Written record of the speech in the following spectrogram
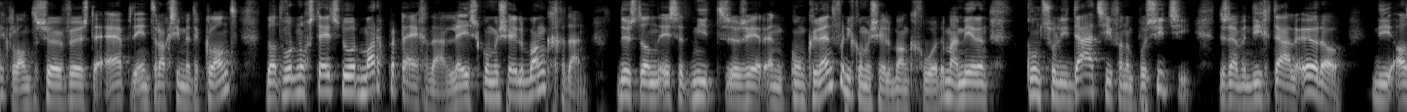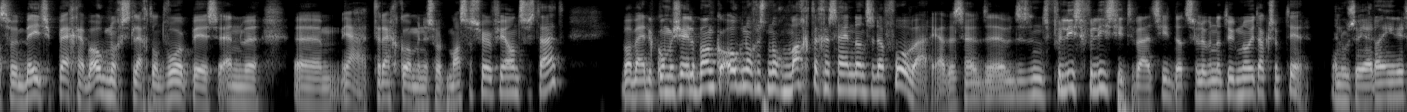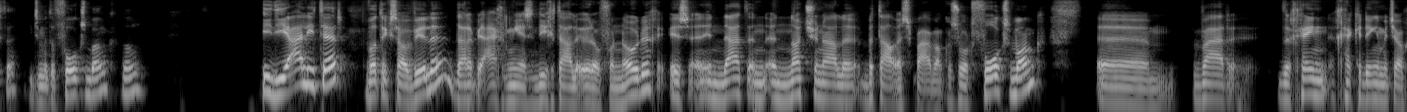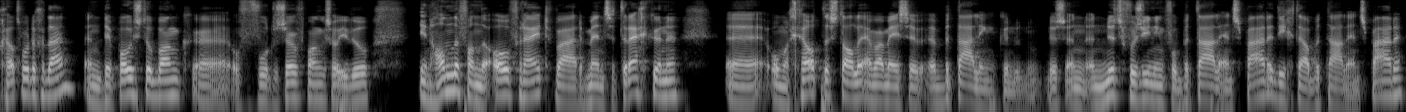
klantenservice, de app, de interactie met de klant, dat wordt nog steeds door marktpartijen gedaan, lees commerciële banken gedaan. Dus dan is het niet zozeer een concurrent voor die commerciële banken geworden, maar meer een consolidatie van een positie. Dus dan hebben we een digitale euro, die als we een beetje pech hebben ook nog slecht ontworpen is en we um, ja, terechtkomen in een soort massasurveillance staat. Waarbij de commerciële banken ook nog eens nog machtiger zijn dan ze daarvoor waren. Ja, dat is, eh, dat is een verlies-verlies situatie. Dat zullen we natuurlijk nooit accepteren. En hoe zou jij dan inrichten? Iets met de Volksbank dan? Idealiter, wat ik zou willen, daar heb je eigenlijk niet eens een digitale euro voor nodig, is inderdaad een, een nationale betaal- en spaarbank. Een soort volksbank, uh, waar er geen gekke dingen met jouw geld worden gedaan. Een depositobank uh, of een full reserve zo je wil. In handen van de overheid waar de mensen terecht kunnen uh, om een geld te stallen en waarmee ze betalingen kunnen doen. Dus een, een nutsvoorziening voor betalen en sparen, digitaal betalen en sparen.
